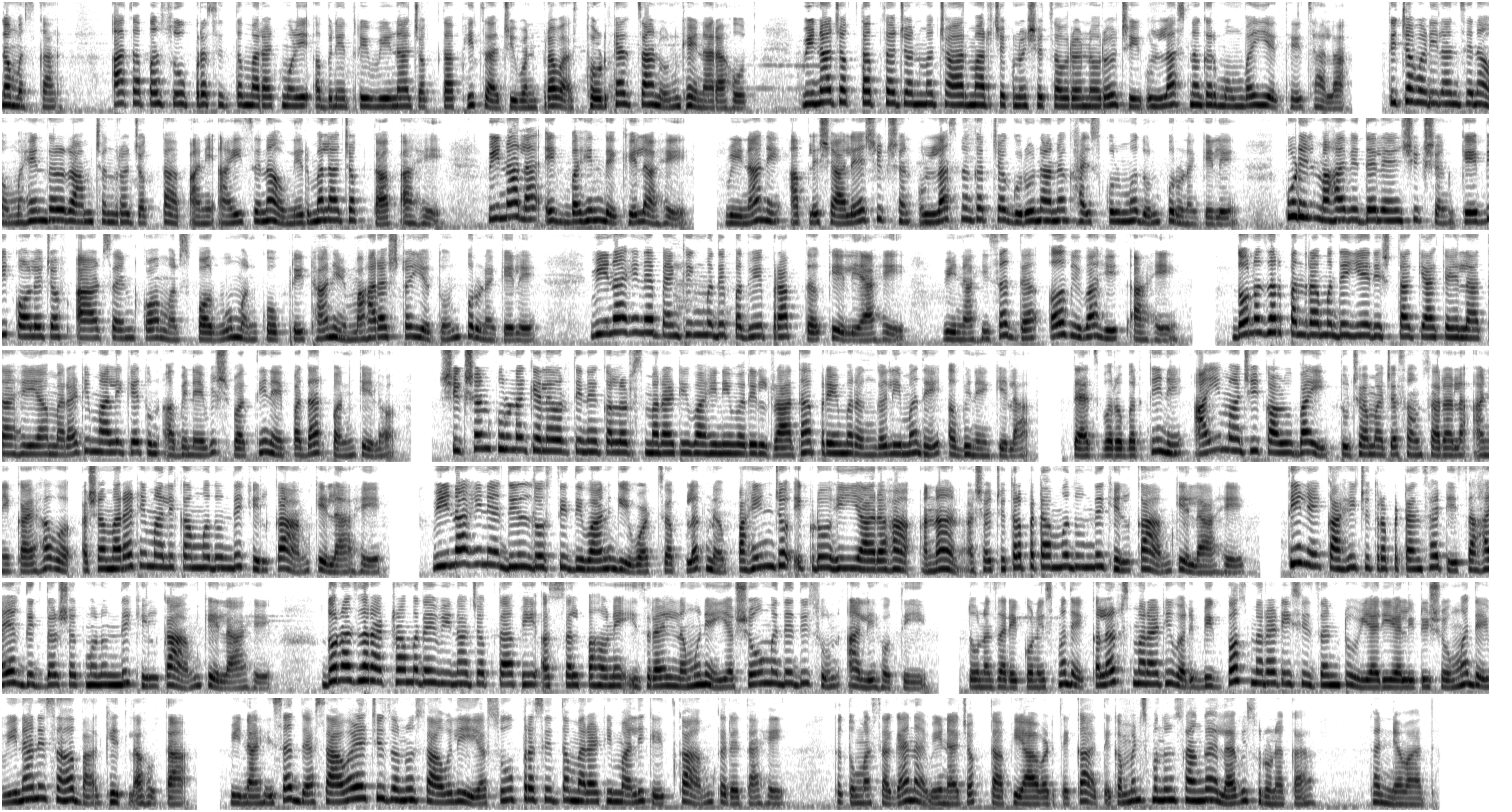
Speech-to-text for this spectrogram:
नमस्कार. आज आपण सुप्रसिद्ध मराठमोळी अभिनेत्री वीणा जगताप हिचा जीवन प्रवास थोडक्यात जाणून घेणार आहोत. वीणा जगतापचा जन्म चार मार्च एकोणीसशे चौऱ्याण्णव रोजी उल्हासनगर मुंबई येथे झाला. तिच्या वडिलांचे नाव महेंद्र रामचंद्र जगताप आणि आईचे नाव निर्मला जगताप आहे. वीणाला एक बहीण देखील आहे. वीणाने आपले शालेय शिक्षण उल्हासनगरच्या गुरु नानक हायस्कूलमधून पूर्ण केले. पुढील महाविद्यालयीन शिक्षण K B college of arts and commerce for women Kopri Thane Maharashtra येथून पूर्ण केले. वीणा हिने बँकिंगमध्ये पदवी प्राप्त केली आहे. वीणा ही सध्या अविवाहित आहे. दोन हजार पंधरामध्ये ये रिश्ता क्या कहलाता है या मराठी मालिकेतून अभिनय विश्वात तिने पदार्पण केलं. शिक्षण पूर्ण केल्यावर तिने कलर्स मराठी वाहिनीवरील राधा प्रेम रंगलीमध्ये अभिनय केला. त्याचबरोबर तिने आई माझी काळूबाई तुझ्या माझ्या संसाराला आणि काय हवं अशा मराठी मालिकांमधून देखील काम केलं आहे. वीणा हिने दिल दोस्ती दिवानगी व्हॉट्सअप लग्न पाहिंजो इकडो ही या रहा अनान अशा चित्रपटांमधून देखील काम केलं आहे. तिने काही चित्रपटांसाठी सहाय्यक दिग्दर्शक म्हणून देखील काम केलं आहे. दोन हजार अठरामध्ये वीणा जगताप ही अस्सल पाहुणे इस्रायल नमुने या शोमध्ये दिसून आली होती. दोन हजार एकोणीसमध्ये कलर्स मराठीवर Big Boss Marathi season two या रियालिटी शोमध्ये वीणाने सहभाग घेतला होता. वीणा ही सध्या सावळ्याची जणू सावली या सुप्रसिद्ध मराठी मालिकेत काम करत आहे. तर तुम्हा सगळ्यांना वीणा जगताप ही आवडते का ते कमेंट्समधून सांगायला विसरू नका. धन्यवाद.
